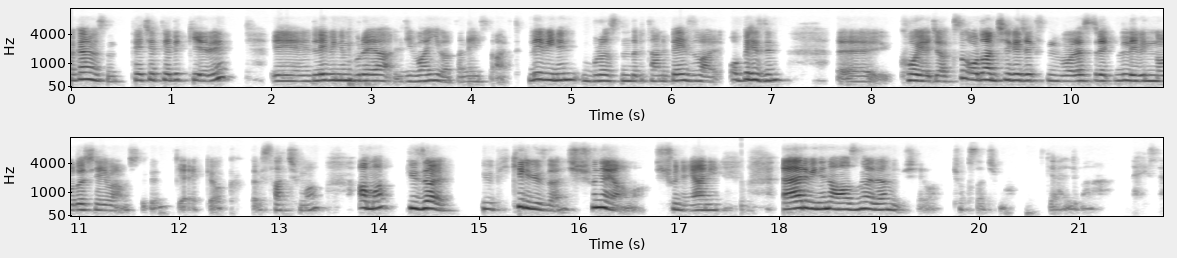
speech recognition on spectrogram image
Bakar mısın? Peçetelik yeri. E, Levi'nin buraya Levi ya da neyse artık. Levi'nin burasında bir tane bez var. O bezin e, koyacaksın. Oradan çekeceksin böyle sürekli Levi'nin orada şey varmış gibi. Gerek yok. Tabii saçma. Ama güzel. Fikir güzel. Şu ne ama? Şu ne? Yani Erwin'in ağzına eden bir şey var. Çok saçma. Geldi bana. Neyse.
